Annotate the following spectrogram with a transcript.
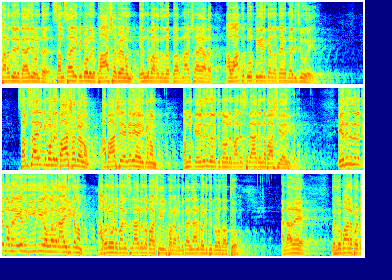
പറഞ്ഞൊരു കാര്യമുണ്ട്. സംസാരിക്കുമ്പോൾ ഒരു ഭാഷ വേണം എന്ന് പറഞ്ഞത് ബർണാഷായാണ് ആ വാക്ക് പൂർത്തീകരിക്കാതെ അദ്ദേഹം മരിച്ചുപോയത്. സംസാരിക്കുമ്പോൾ ഒരു ഭാഷ വേണം. ആ ഭാഷ എങ്ങനെയായിരിക്കണം? നമുക്ക് എതിര് നിൽക്കുന്നവർ മനസ്സിലാകുന്ന ഭാഷയായിരിക്കണം. എതിര് നിൽക്കുന്നവൻ ഏത് രീതിയിലുള്ളവനായിരിക്കണം? അവനോട് മനസ്സിലാകുന്ന ഭാഷയിൽ പറയണം. ഇതാ ഞാൻ പഠിച്ചിട്ടുള്ള തത്വം. അല്ലാതെ ബഹുമാനപ്പെട്ട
